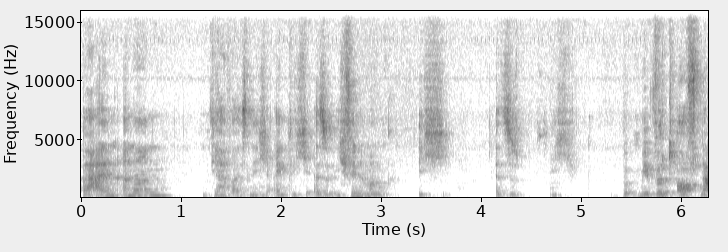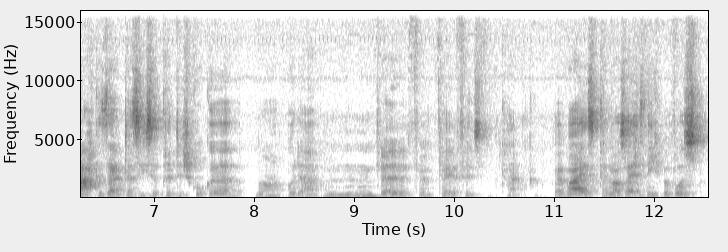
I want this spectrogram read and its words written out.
bei allen anderen, ja, weiß nicht, eigentlich, also ich finde, man, ich, also ich mir wird oft nachgesagt, dass ich so kritisch gucke, ne? oder hm, wer weiß, kann auch sein, ist nicht bewusst,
